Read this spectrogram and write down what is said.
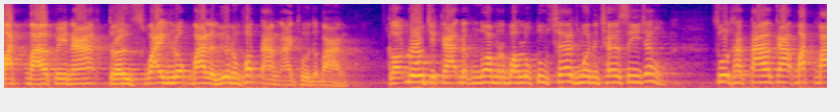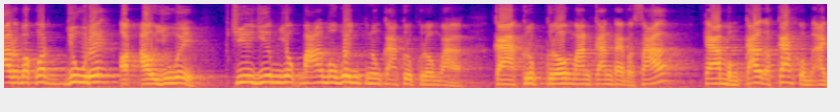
បាត់បាល់ពេលណាត្រូវស្វែងរកបាល់ឲ្យលឿនបំផុតតាមអាចធ្វើទៅបានក៏ដូចជាការដឹកនាំរបស់លោកទូសែលជាមួយនឹង Chelsea អញ្ចឹងសួរថាតើការបាត់បាល់របស់គាត់យូរទេអត់ឲ្យយូរទេព្យាយាមយកបាល់មកវិញក្នុងការគ្រប់គ្រងបាល់ការគ្រប់គ្រងបានកាន់តែប្រសើរការបង្កើតឱកាសក៏អាច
